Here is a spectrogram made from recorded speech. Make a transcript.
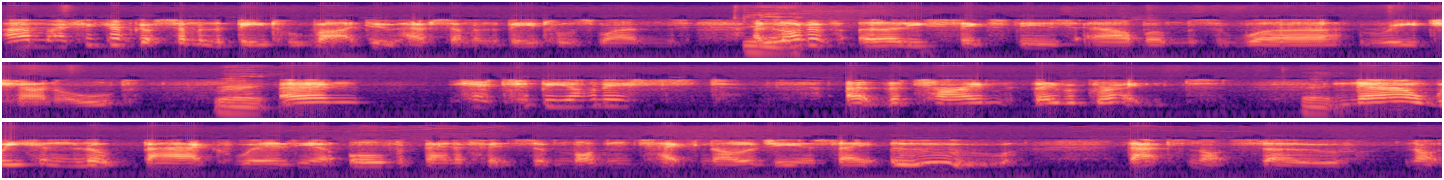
Um, I think I've got some of the Beatles. Well, I do have some of the Beatles ones. Yeah. A lot of early '60s albums were rechanneled, Right. and yeah, to be honest, at the time they were great. Right. Now we can look back with you know all the benefits of modern technology and say, "Ooh, that's not so not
